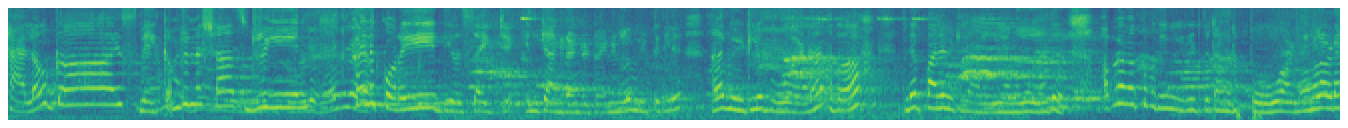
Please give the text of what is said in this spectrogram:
Hello guys welcome to Nasha's dream കഴിഞ്ഞ കുറേ ദിവസമായിട്ട് എനിക്ക് ആഗ്രഹം കേട്ടോ ഞങ്ങൾ വീട്ടിൽ ഞങ്ങളെ വീട്ടിൽ പോവാണ്. അഥവാ എന്റെ പല വീട്ടിലാണ് ഞങ്ങളുള്ളത്. അപ്പോൾ നമുക്ക് പുതിയ വീട് എടുത്തിട്ട് അങ്ങോട്ട് പോവാണ്. ഞങ്ങളവിടെ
